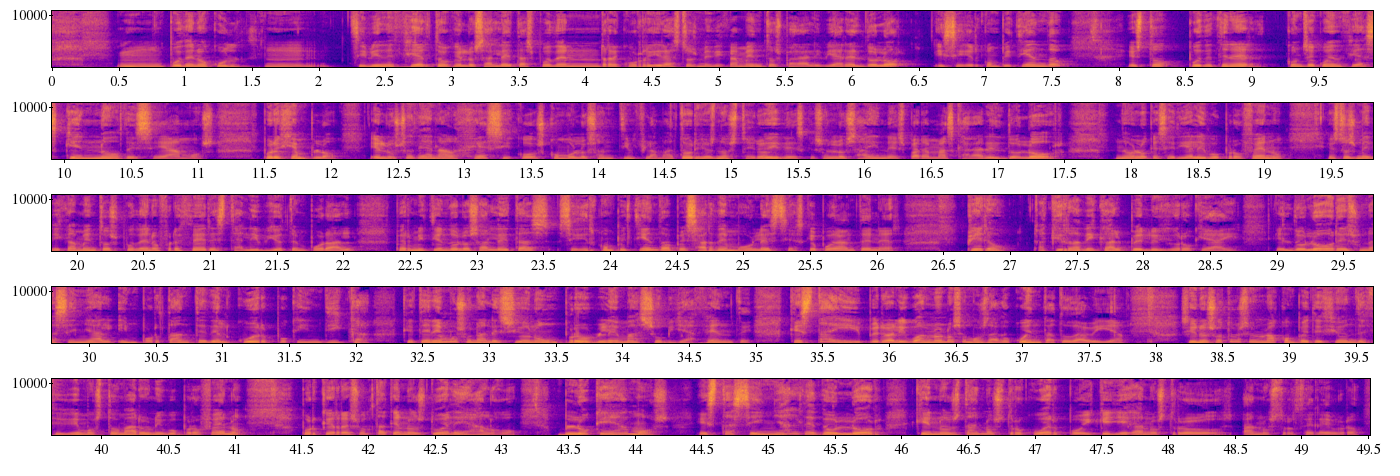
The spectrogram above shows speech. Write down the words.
Mm, pueden mm, si bien es cierto que los atletas pueden recurrir a estos medicamentos para aliviar el dolor y seguir compitiendo, esto puede tener consecuencias que no deseamos. Por ejemplo, el uso de analgésicos como los antiinflamatorios no esteroides, que son los AINES para enmascarar el dolor, ¿no? lo que sería el ibuprofeno, estos medicamentos pueden ofrecer este alivio temporal, permitiendo a los atletas seguir compitiendo a pesar de molestias que puedan tener. Pero aquí radica el peligro que hay. El dolor es una señal importante del cuerpo que indica que tenemos una lesión o un problema subyacente, que está ahí, pero al igual no nos hemos dado cuenta todavía. Si nosotros en una competición decidimos tomar un ibuprofeno porque resulta que nos duele algo, bloqueamos esta señal de dolor que nos da nuestro cuerpo y que llega a nuestro, a nuestro cerebro.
